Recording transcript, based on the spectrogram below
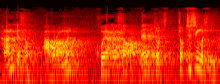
하나님께서 아브라함을 고향에서 내쫓으신 것입니다.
